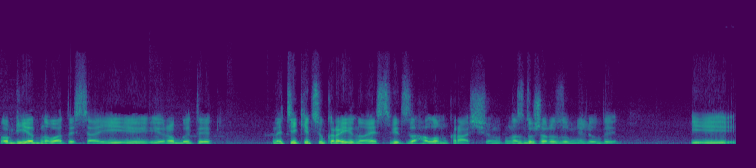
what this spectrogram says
об'єднуватися і, і робити не тільки цю країну, а й світ загалом кращим. У нас дуже розумні люди. І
